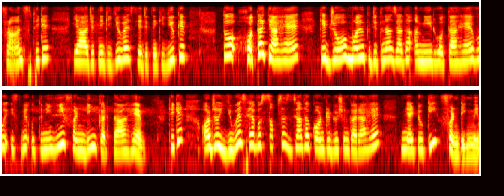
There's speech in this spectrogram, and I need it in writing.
फ्रांस ठीक है? या जितनी कि यूएस या जितनी कि यूके तो होता क्या है कि जो मुल्क जितना ज़्यादा अमीर होता है, वो इसमें उतनी ही फंडिंग करता है, ठीक है? और जो यूएस है, वो सबसे ज़्यादा कंट्रीब्यूशन कर रहा है नेटो की फंडिंग में.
